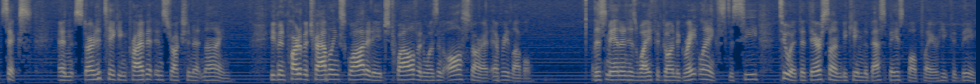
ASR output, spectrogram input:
six and started taking private instruction at nine. He'd been part of a traveling squad at age 12 and was an all star at every level. This man and his wife had gone to great lengths to see to it that their son became the best baseball player he could be.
